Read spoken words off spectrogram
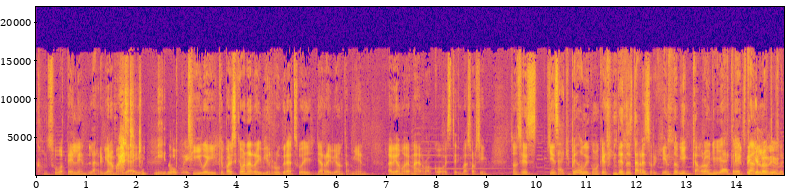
con su hotel en la Riviera Maya. y, sí, güey, que parece que van a revivir Rugrats, güey. Ya revivieron también la vida moderna de Rocco, este Invasor Sim. Entonces, quién sabe qué pedo, güey. Como que Nintendo está resurgiendo bien cabrón. Yo ya creía que estaban Nickelodeon. güey.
